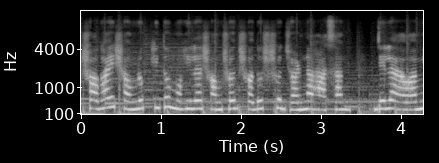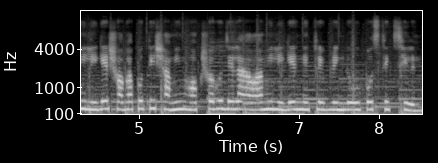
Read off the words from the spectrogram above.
সভায় সংরক্ষিত মহিলা সংসদ সদস্য ঝর্ণা হাসান, জেলা আওয়ামী লীগের সভাপতি শামীম হক সহ জেলা আওয়ামী লীগের নেতৃবৃন্দ উপস্থিত ছিলেন।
